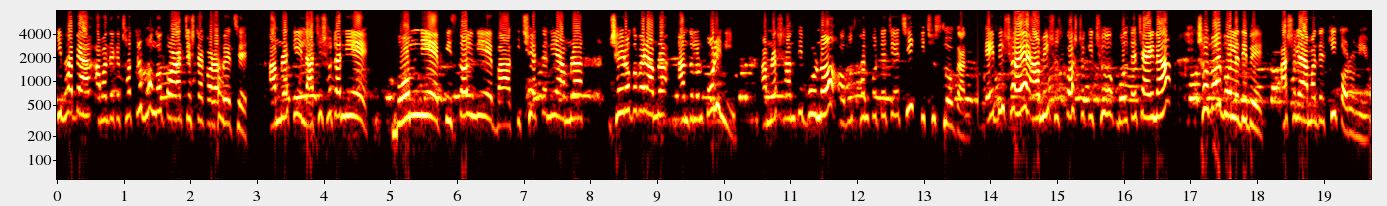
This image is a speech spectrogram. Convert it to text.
কীভাবে আমাদেরকে ছত্রভঙ্গ করার চেষ্টা করা হয়েছে, আমরা কি লাঠি সোটা নিয়ে, বোম নিয়ে, পিস্তল নিয়ে বা কিছু একটা নিয়ে আমরা সেই রকমের আমরা আন্দোলন করিনি। আমরা শান্তিপূর্ণ অবস্থান করতে চেয়েছি কিছু স্লোগান। এই বিষয়ে আমি সুস্পষ্ট কিছু বলতে চাই না। সময় বলে দিবে আসলে আমাদের কি করণীয়।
